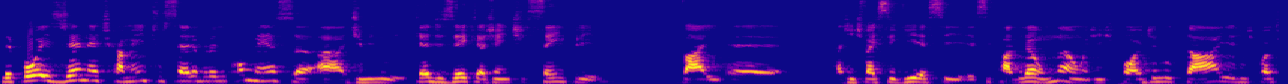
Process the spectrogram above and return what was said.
Depois, geneticamente, o cérebro ele começa a diminuir. Quer dizer que a gente sempre vai. É, a gente vai seguir esse, esse padrão? Não, a gente pode lutar e a gente pode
